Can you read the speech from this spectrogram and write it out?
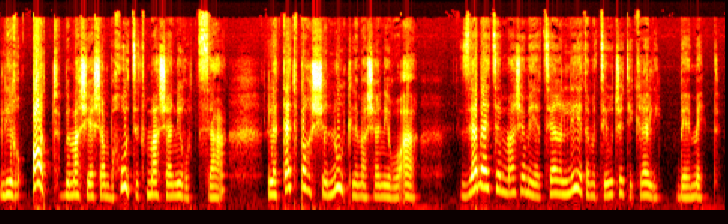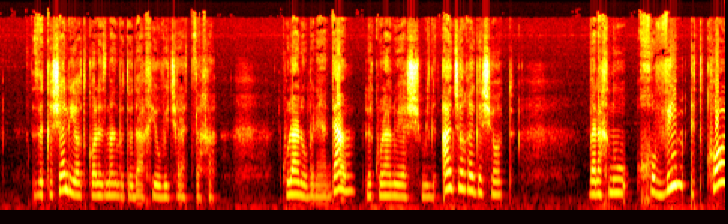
לראות במה שיש שם בחוץ את מה שאני רוצה, לתת פרשנות למה שאני רואה. זה בעצם מה שמייצר לי את המציאות שתקרה לי, באמת. זה קשה להיות כל הזמן בתודעה חיובית של הצלחה. כולנו בני אדם, לכולנו יש מנעד של רגשות, ואנחנו חווים את כל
